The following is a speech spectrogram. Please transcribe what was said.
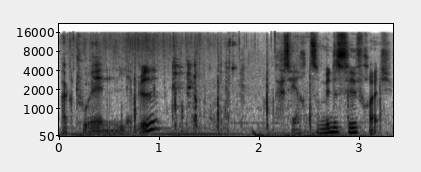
aktuellen Level? Das wäre zumindest hilfreich.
